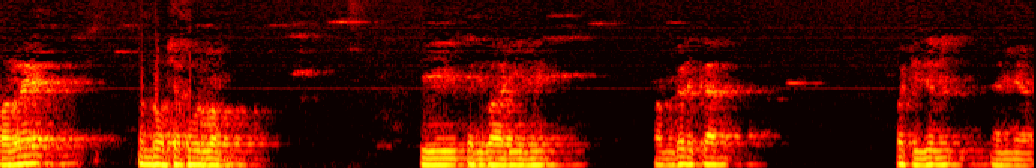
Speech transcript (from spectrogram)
വളരെ സന്തോഷപൂർവം ഈ പരിപാടിയിൽ പങ്കെടുക്കാൻ പറ്റിയതിൽ ഞാൻ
